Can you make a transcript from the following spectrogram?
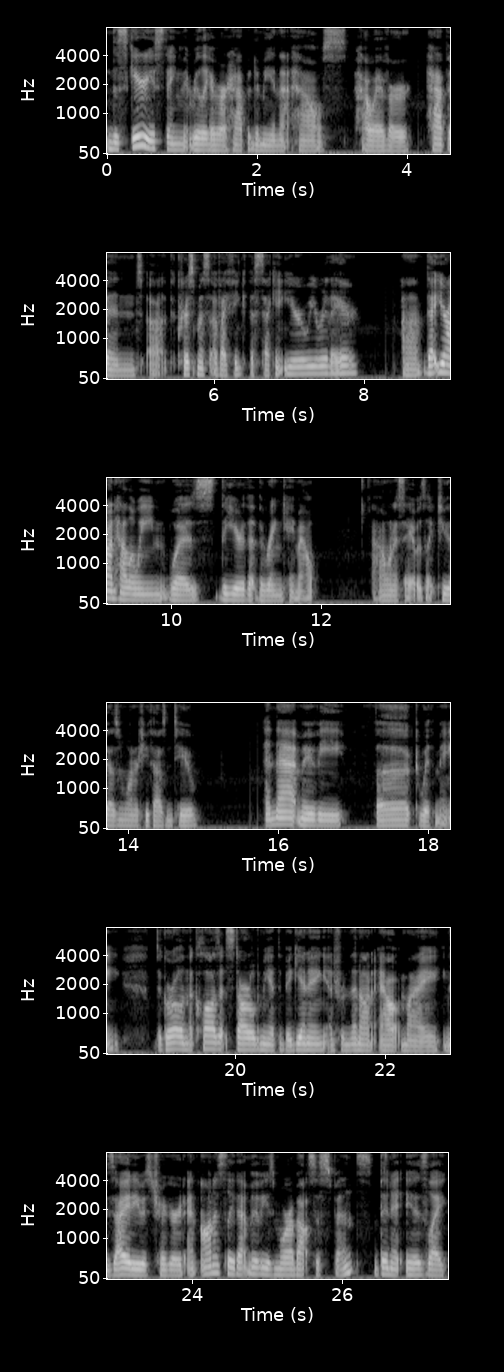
The scariest thing that really ever happened to me in that house, however, happened uh, the Christmas of I think the second year we were there. Um, that year on Halloween was the year that The Ring came out. I want to say it was like 2001 or 2002. And that movie fucked with me. The girl in the closet startled me at the beginning, and from then on out, my anxiety was triggered. And honestly, that movie is more about suspense than it is like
